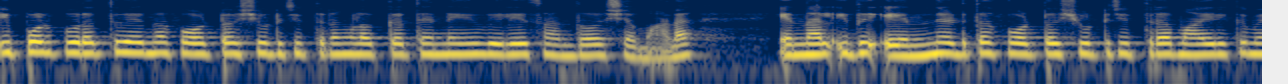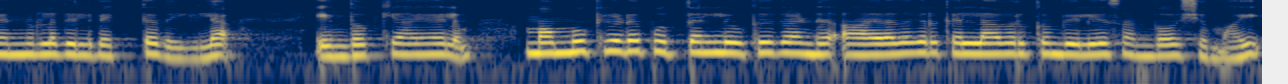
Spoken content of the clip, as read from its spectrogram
ഇപ്പോൾ പുറത്തു വരുന്ന ഫോട്ടോഷൂട്ട് ചിത്രങ്ങളൊക്കെ തന്നെയും വലിയ സന്തോഷമാണ്. എന്നാൽ ഇത് എന്നെടുത്ത ഫോട്ടോഷൂട്ട് ചിത്രമായിരിക്കും എന്നുള്ളതിൽ വ്യക്തതയില്ല. എന്തൊക്കെയായാലും മമ്മൂക്കയുടെ പുത്തൻ ലുക്ക് കണ്ട് ആരാധകർക്ക് എല്ലാവർക്കും വലിയ സന്തോഷമായി.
